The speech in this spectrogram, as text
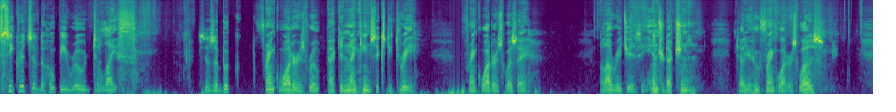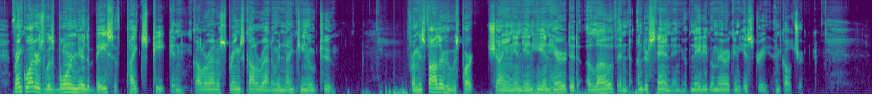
The Secrets of the Hopi Road to Life. This is a book Frank Waters wrote back in 1963. Frank Waters was a, well, I'll read you the introduction and tell you who Frank Waters was. Frank Waters was born near the base of Pikes Peak in Colorado Springs, Colorado in 1902. From his father, who was part Cheyenne Indian, he inherited a love and understanding of Native American history and culture.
